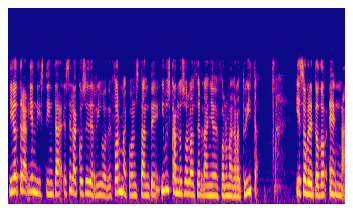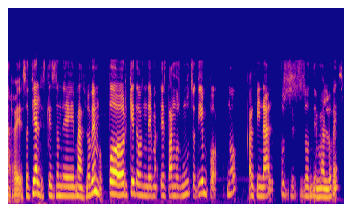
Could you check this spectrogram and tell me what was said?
y otra bien distinta es el acoso y derribo de forma constante y buscando solo hacer daño de forma gratuita y sobre todo en las redes sociales, que es donde más lo vemos, porque donde estamos mucho tiempo, ¿no? Al final, pues es donde más lo ves.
